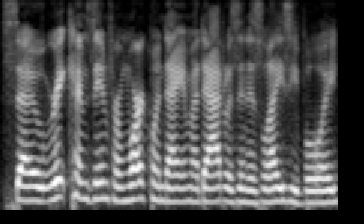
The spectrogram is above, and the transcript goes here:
So Rick comes in from work one day, and my dad was in his lazy boy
